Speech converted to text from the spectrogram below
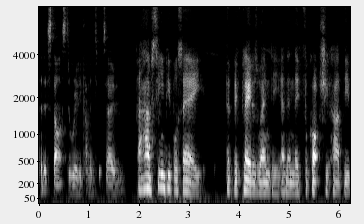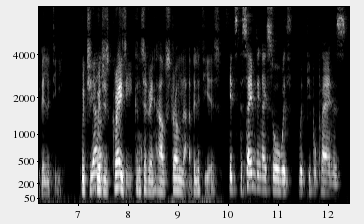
that it starts to really come into its own. I have seen people say that they've played as Wendy and then they forgot she had the ability, which Yeah. which is crazy considering how strong that ability is. it's the same thing I saw with, with people playing as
